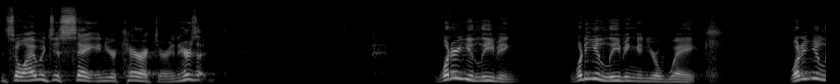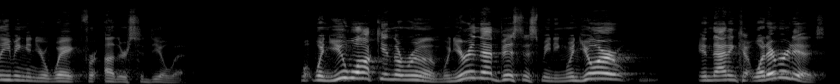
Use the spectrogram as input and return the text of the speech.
And so I would just say in your character, and here's a what are you leaving? What are you leaving in your wake? What are you leaving in your wake for others to deal with? When you walk in the room, when you're in that business meeting, when you're in that whatever it is,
